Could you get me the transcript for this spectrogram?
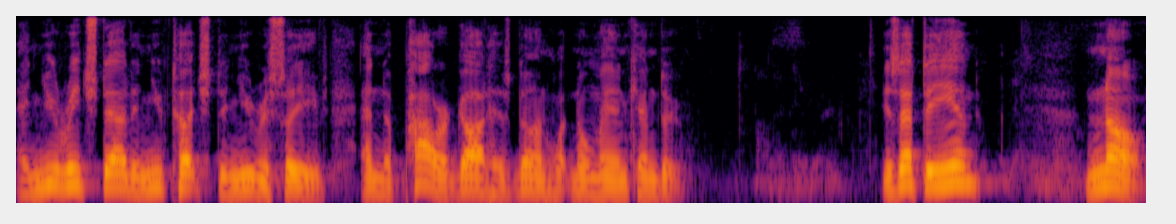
and you reached out and you touched and you received, and the power of God has done what no man can do. Is that the end? No.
